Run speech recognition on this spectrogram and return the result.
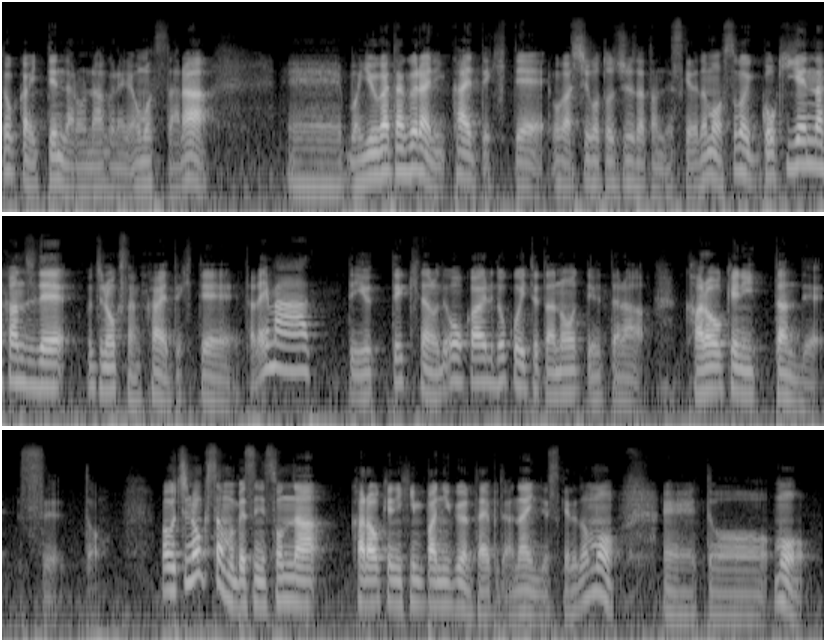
どっか行ってんだろうなぐらいに思ってたら、えー、もう夕方ぐらいに帰ってきて僕は仕事中だったんですけれどもすごいご機嫌な感じでうちの奥さん帰ってきて「ただいま!」って言ってきたので「お帰りどこ行ってたの?」って言ったら「カラオケに行ったんです」と、まあ、うちの奥さんも別にそんなカラオケに頻繁に行くようなタイプではないんですけれども、えーともう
